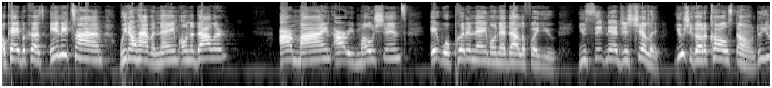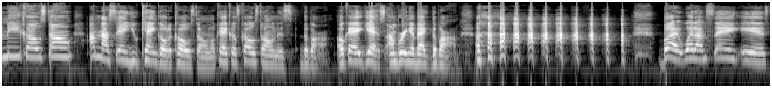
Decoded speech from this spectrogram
Okay, because anytime we don't have a name on the dollar, our mind, our emotions, it will put a name on that dollar for you. You sitting there just chilling. You should go to Cold Stone. Do you need Cold Stone? I'm not saying you can't go to Cold Stone, okay? Because Cold Stone is the bomb, okay? Yes, I'm bringing back the bomb. But what I'm saying is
